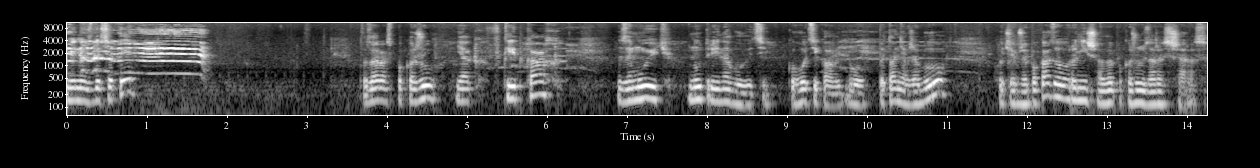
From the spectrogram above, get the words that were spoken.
мінус 10, то зараз покажу, як в клітках зимують нутрії на вулиці. Кого цікавить, бо питання вже було, хоч я вже показував раніше, але покажу зараз ще раз.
